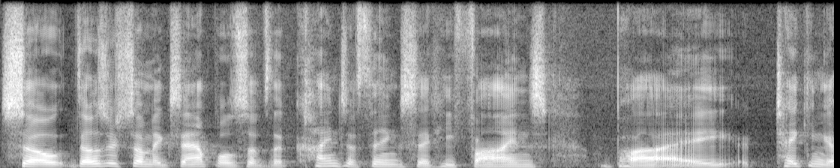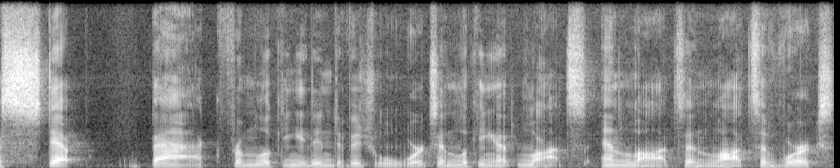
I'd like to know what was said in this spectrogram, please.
So those are some examples of the kinds of things that he finds by taking a step back from looking at individual works and looking at lots and lots and lots of works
